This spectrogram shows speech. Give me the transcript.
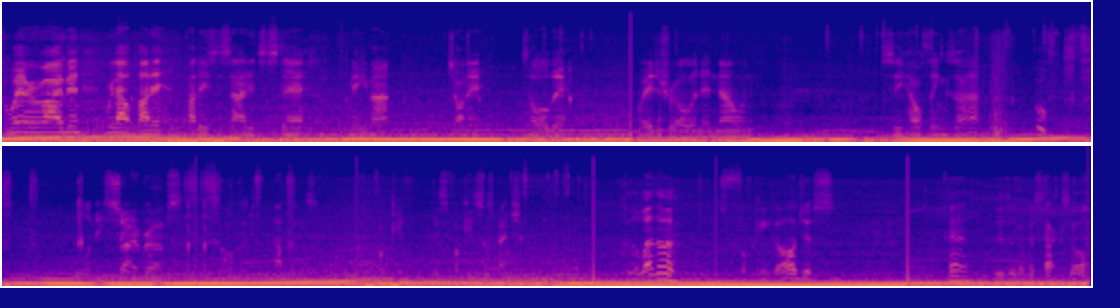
So we're arriving without Paddy. Paddy's decided to stay. Me, Matt, Johnny, Toby. We're just rolling in now and see how things are. Oof. Bloody sorry, bros. It's all good. Happens. Fucking this fucking suspension. Look at the weather. It's fucking gorgeous. Yeah, there's another saxo.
